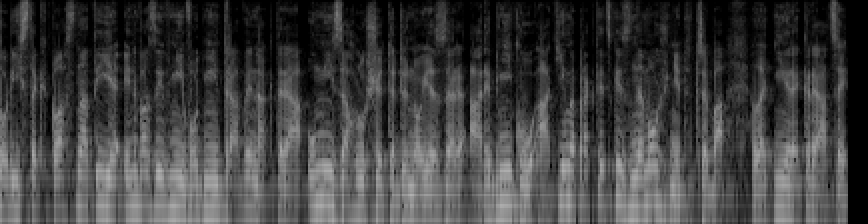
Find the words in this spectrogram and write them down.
Stolístek klasnatý je invazivní vodní travina, která umí zahlušit dno jezer a rybníků a tím prakticky znemožnit třeba letní rekreaci.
